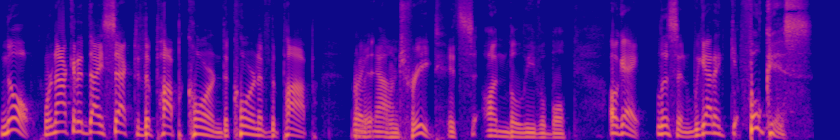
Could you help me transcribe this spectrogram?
No, we're not going to dissect the popcorn, the corn of the pop, right I'm, now. I'm intrigued. It's unbelievable. Okay, listen, we got to get focus.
